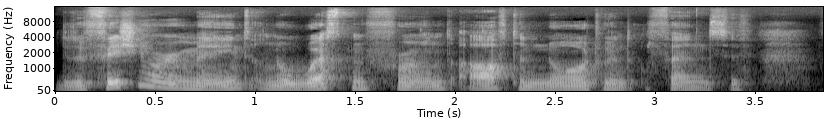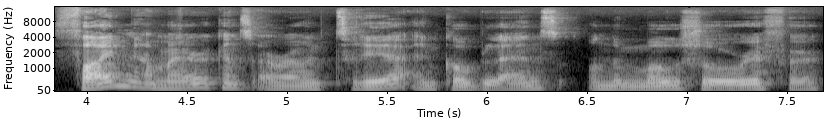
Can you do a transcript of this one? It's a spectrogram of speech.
The division remained on the western front after the Nordwind offensive, fighting Americans around Trier and Koblenz on the Mosel River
